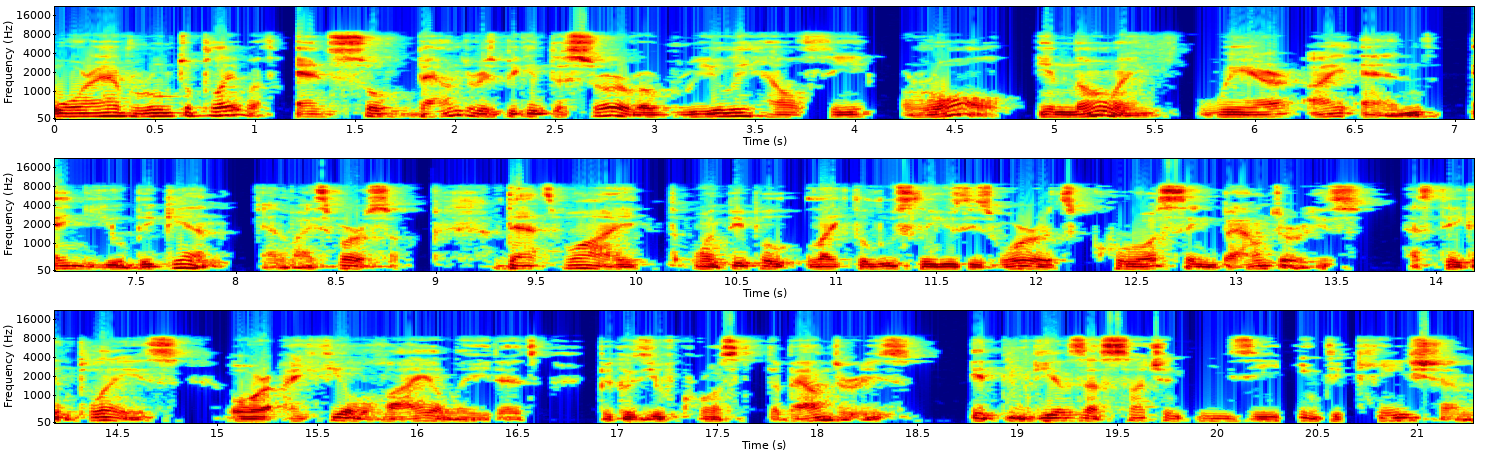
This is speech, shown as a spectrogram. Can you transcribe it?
or I have room to play with. And so boundaries begin to serve a really healthy role in knowing where I end and you begin, and vice versa. That's why when people like to loosely use these words, crossing boundaries has taken place, or I feel violated because you've crossed the boundaries, it gives us such an easy indication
